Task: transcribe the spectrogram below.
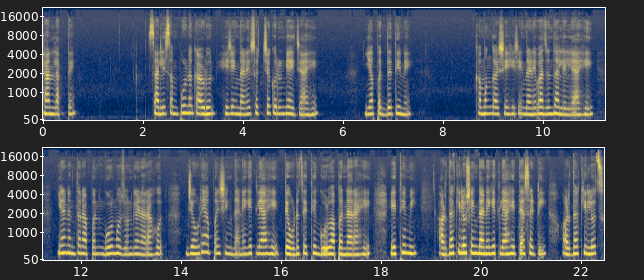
छान लागते. साली संपूर्ण काढून हे शेंगदाणे स्वच्छ करून घ्यायचे आहे. या पद्धतीने खमंग असे हे शेंगदाणे भाजून झालेले आहे. यानंतर आपण गूळ मोजून घेणार आहोत. जेवढे आपण शेंगदाणे घेतले आहे तेवढंच येथे गूळ वापरणार आहे. येथे मी अर्धा किलो शेंगदाणे घेतले आहे त्यासाठी अर्धा किलोच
